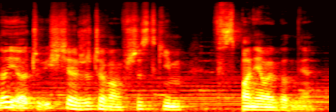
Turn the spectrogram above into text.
no i oczywiście życzę Wam wszystkim wspaniałego dnia.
